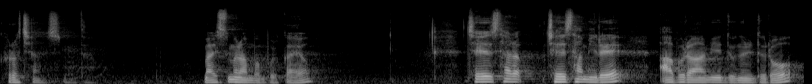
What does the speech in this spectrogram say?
그렇지 않습니다. 말씀을 한번 볼까요? 제3일에 아브라함이 눈을 들어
